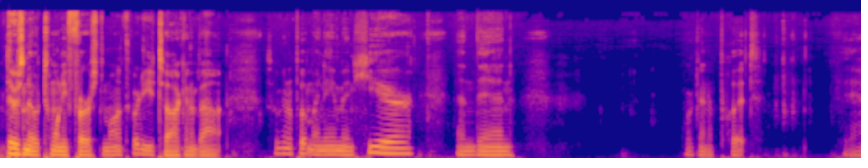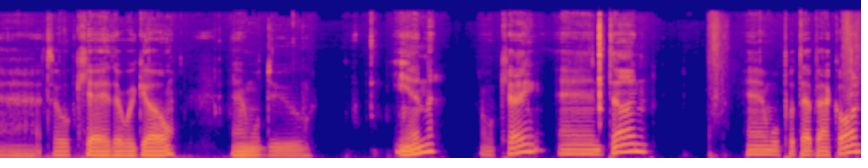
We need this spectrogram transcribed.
There's no 21st month. What are you talking about? So we're going to put my name in here, and then we're going to put that. Okay, there we go. And we'll do in. Okay, and done. And we'll put that back on.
